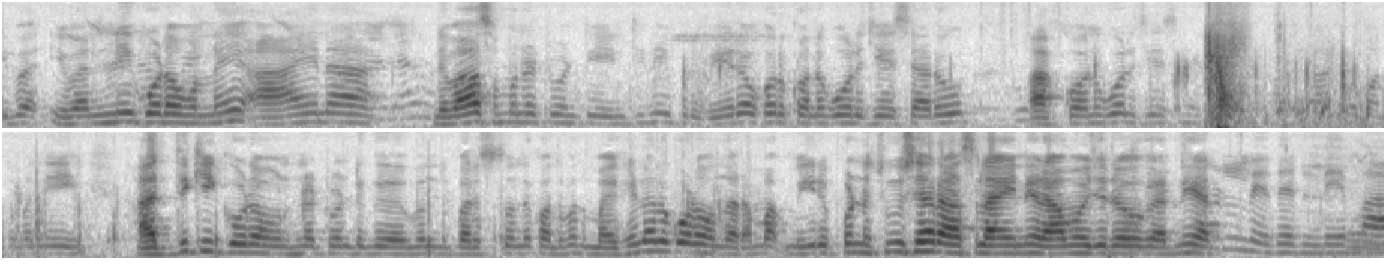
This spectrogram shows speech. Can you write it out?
ఇవ ఇవన్నీ కూడా ఉన్నాయి. ఆయన నివాసం ఉన్నటువంటి ఇంటిని ఇప్పుడు వేరొకరు కొనుగోలు చేశారు. ఆ కొనుగోలు చేసిన కొంతమంది అద్దెకి కూడా ఉన్నటువంటి కొంత పరిస్థితి ఉంది. కొంతమంది మహిళలు కూడా ఉన్నారు. అమ్మ మీరు ఇప్పుడు చూసారు అసలు ఆయన్ని రామోజీరావు గారిని? లేదండి మా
